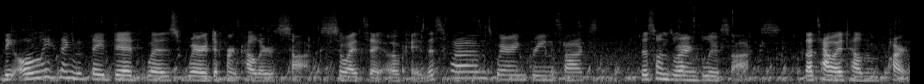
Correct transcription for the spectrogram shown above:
the only thing that they did was wear different colored socks. So I'd say, okay, this one's wearing green socks, this one's wearing blue socks. That's how I tell them apart.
